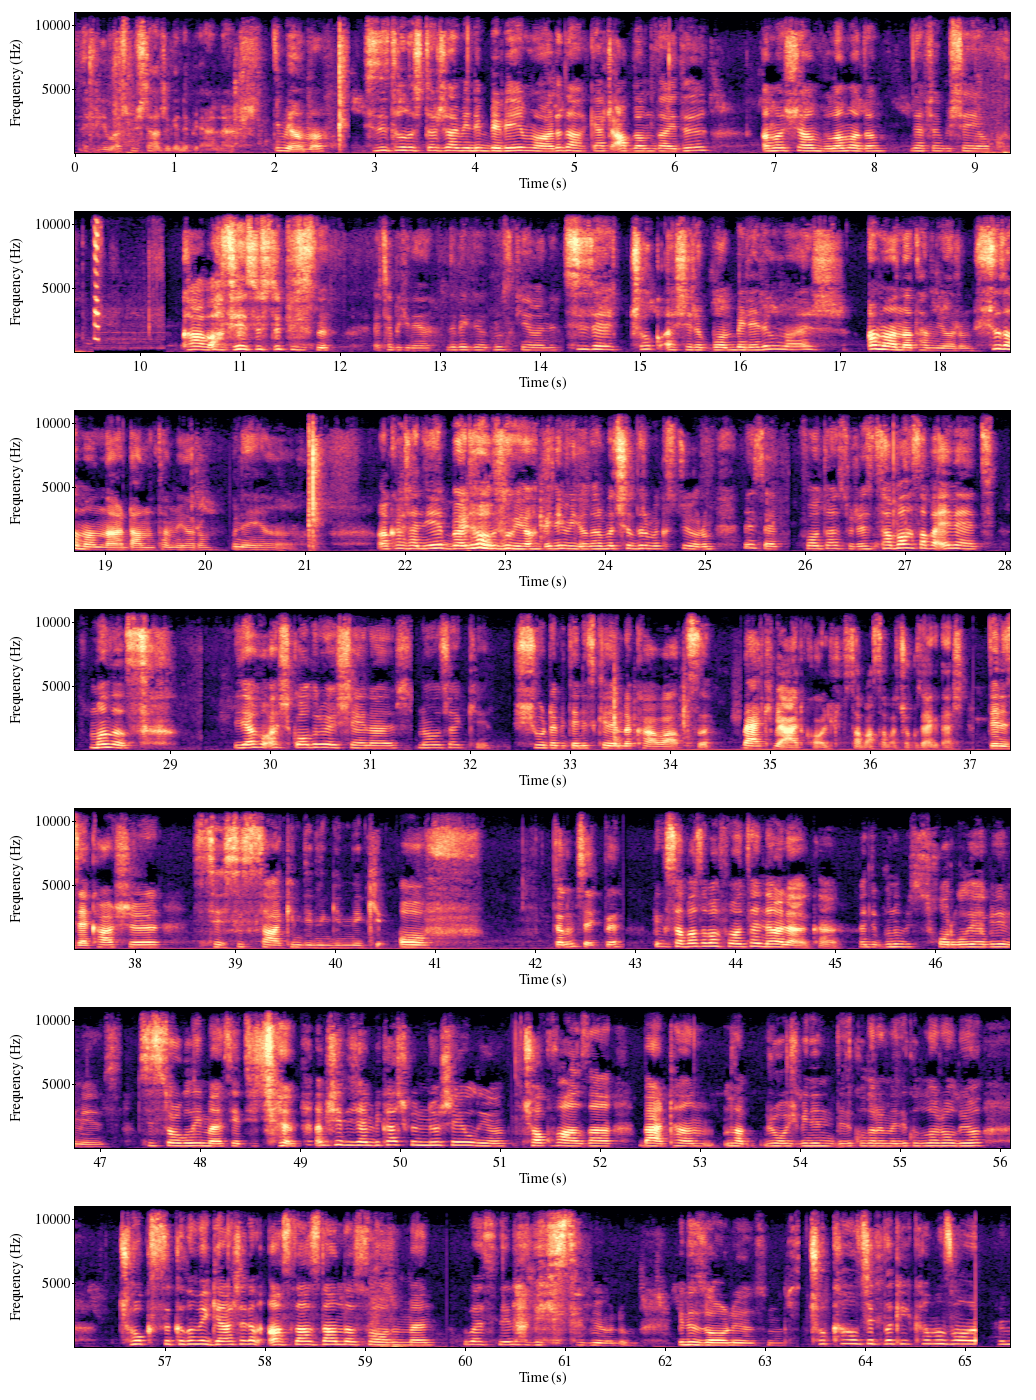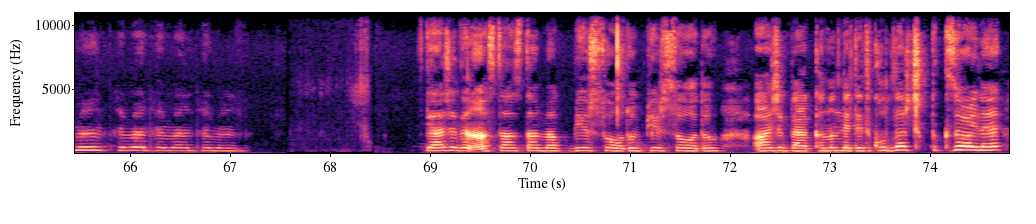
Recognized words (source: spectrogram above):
Ne bileyim açmışlardı gene bir yerler. Değil mi ama? Sizi tanıştıracağım yeni bir bebeğim vardı da. Gerçi ablamdaydı. Ama şu an bulamadım. Yapacak bir şey yok. Kahvaltıya süslü püslü. E tabii ki de. Ne bekliyordunuz ki yani? Size çok aşırı bombelerim var. Ama anlatamıyorum. Şu zamanlarda anlatamıyorum. Bu ne ya? Arkadaşlar niye böyle oluyor ya? Benim videolarımda çıldırmak istiyorum. Neyse fontan süresi. Sabah sabah evet. Malız. Yahu aşk olur öyle şeyler. Ne olacak ki? Şurada bir deniz kenarında kahvaltısı. Belki bir alkol. Sabah sabah çok güzel gider. Denize karşı sessiz sakin dinginlik. Of. Canım çekti. Peki sabah sabah fonten ne alaka? Hadi bunu bir sorgulayabilir miyiz? Siz sorgulayın ben size yetişeceğim. Bir şey diyeceğim birkaç gündür şey oluyor. Çok fazla Bertan'la Rojbi'nin dedikoduları medikoduları oluyor. Çok sıkıldım ve gerçekten Aslas'tan da soğudum ben. Ben sinirlenmek istemiyorum. Beni zorluyorsunuz. Çok azıcık dakikamız var. Hemen hemen hemen hemen. Gerçekten Aslas'tan bak bir soğudum bir soğudum. Ayrıca Berkan'ın ne dedikoduları çıktı kız öyle.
